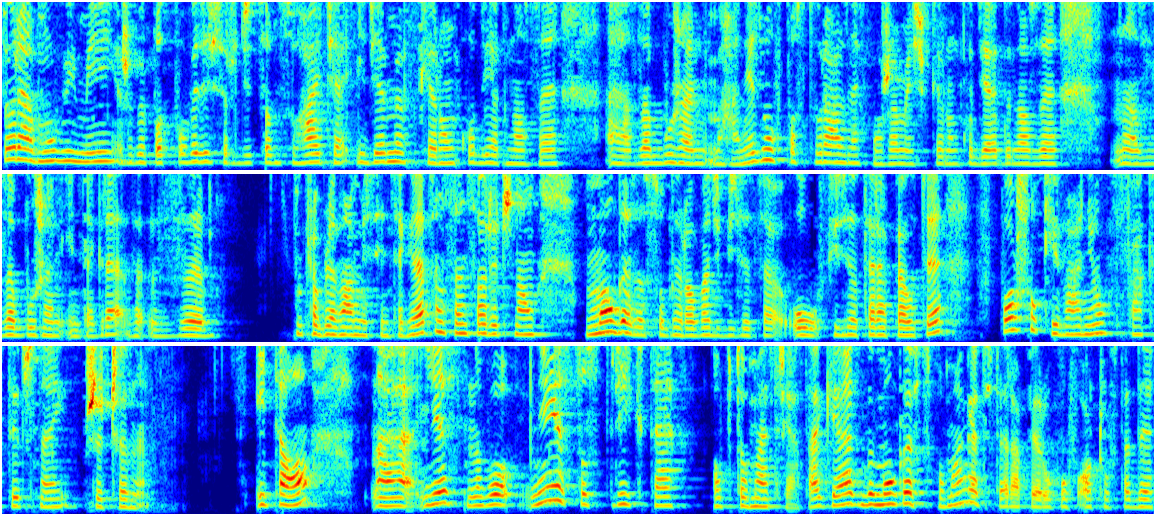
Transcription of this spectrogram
która mówi mi, żeby podpowiedzieć rodzicom, słuchajcie, idziemy w kierunku diagnozy e, zaburzeń mechanizmów posturalnych, możemy iść w kierunku diagnozy e, zaburzeń z problemami z integracją sensoryczną, mogę zasugerować wizytę u fizjoterapeuty w poszukiwaniu faktycznej przyczyny. I to e, jest, no bo nie jest to stricte optometria, tak? Ja jakby mogę wspomagać terapię ruchów oczu wtedy,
